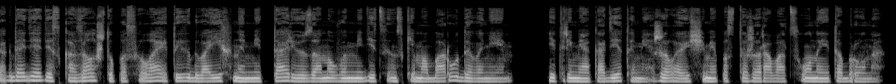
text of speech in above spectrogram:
Когда дядя сказал, что посылает их двоих на Митарию за новым медицинским оборудованием и тремя кадетами, желающими постажироваться у Нейта Бруна,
